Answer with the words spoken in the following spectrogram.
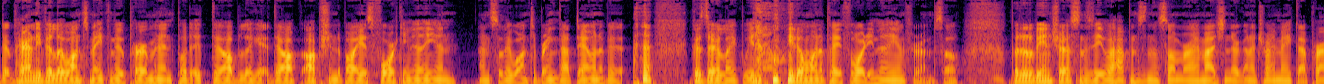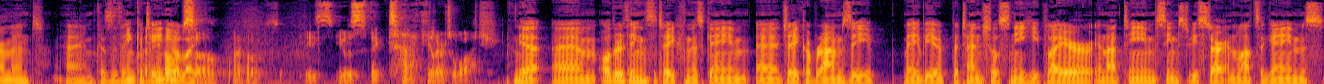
Apparently, Villa want to make the move permanent, but it, the, obliga- the op- option to buy is forty million, and so they want to bring that down a bit because they're like, we don't, we don't want to pay forty million for him. So, but it'll be interesting to see what happens in the summer. I imagine they're going to try and make that permanent, because um, I think Coutinho, I hope like, so. I hope so. He's he was spectacular to watch. Yeah. Um. Other things to take from this game: uh, Jacob Ramsey, maybe a potential sneaky player in that team, seems to be starting lots of games,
